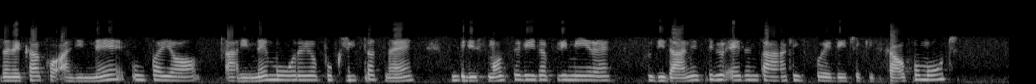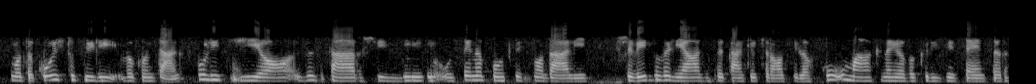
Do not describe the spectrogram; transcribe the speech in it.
da nekako ali ne upajo ali ne morejo poklicati. Ne. Imeli smo seveda primere, tudi danes je bil eden takih, ko je deček iskal pomoč. Smo takoj stopili v kontakt s policijo, z starši, z njim, vse napotke smo dali. Še vedno velja, da se taki otroci lahko umaknejo v krizni center,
